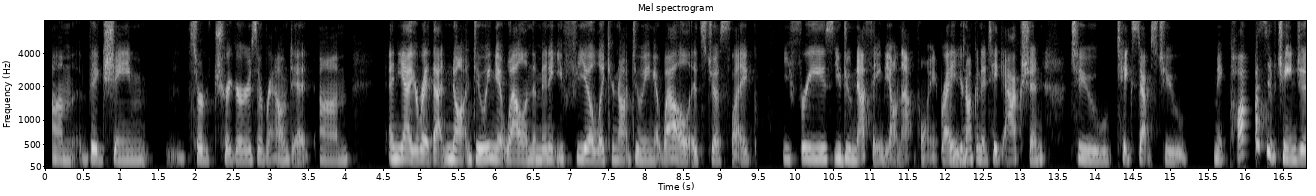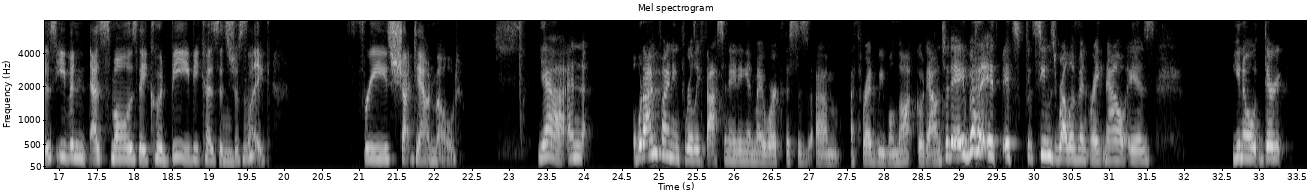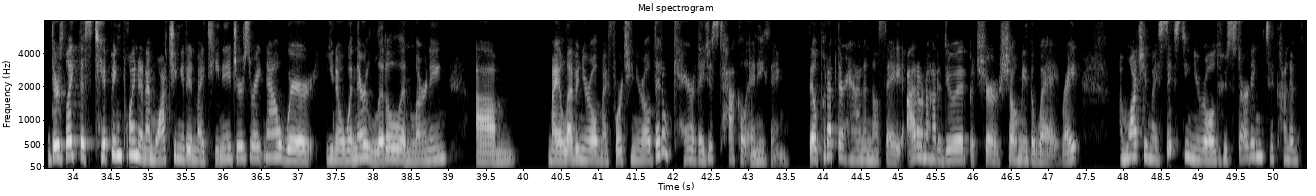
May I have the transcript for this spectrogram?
um, big shame sort of triggers around it. Um, and yeah, you're right. That not doing it well. And the minute you feel like you're not doing it well, it's just like you freeze, you do nothing beyond that point, right? You're not going to take action to take steps to make positive changes, even as small as they could be, because it's mm-hmm. just like freeze, shut down mode. Yeah. And what I'm finding really fascinating in my work, this is um, a thread we will not go down today, but it, it seems relevant right now, is, you know, there, there's like this tipping point, and I'm watching it in my teenagers right now, where, you know, when they're little and learning, um, my 11 year old, my 14 year old, they don't care. They just tackle anything. They'll put up their hand and they'll say, I don't know how to do it, but sure, show me the way, right? I'm watching my 16 year old who's starting to kind of,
